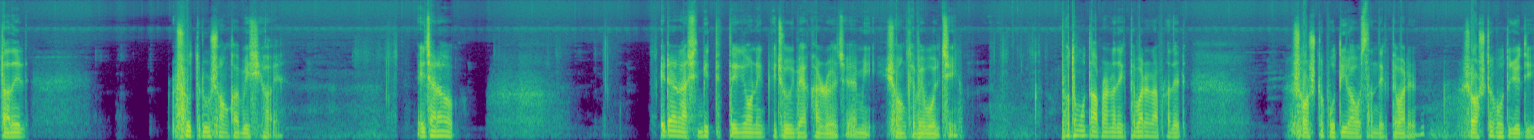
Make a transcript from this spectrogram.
তাদের শত্রুর সংখ্যা বেশি হয়। এছাড়াও এটা রাশি ভিত্তিক থেকে অনেক কিছুই ব্যাখ্যা রয়েছে, আমি সংক্ষেপে বলছি। প্রথমত আপনারা দেখতে পারেন আপনাদের ষষ্ঠপতির অবস্থান দেখতে পারেন। ষষ্ঠপতি যদি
